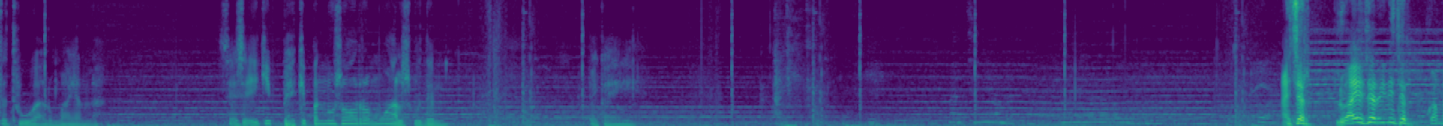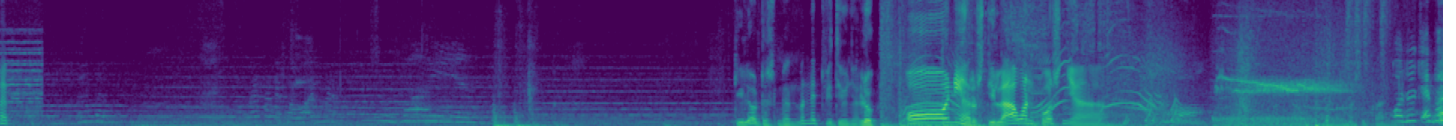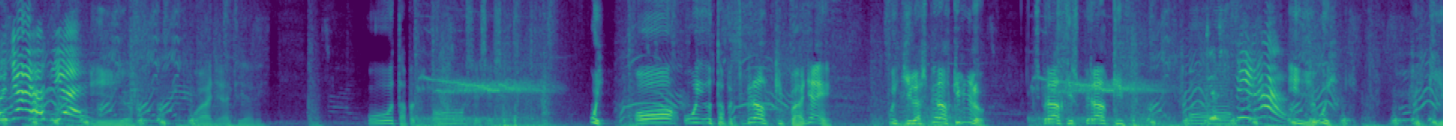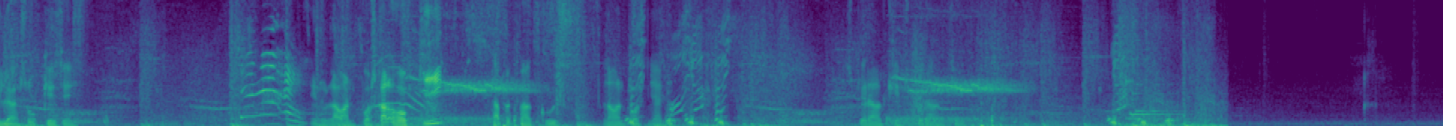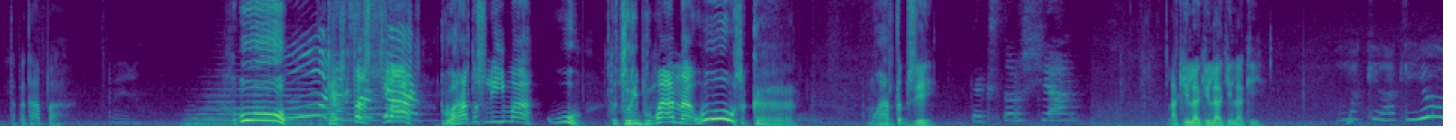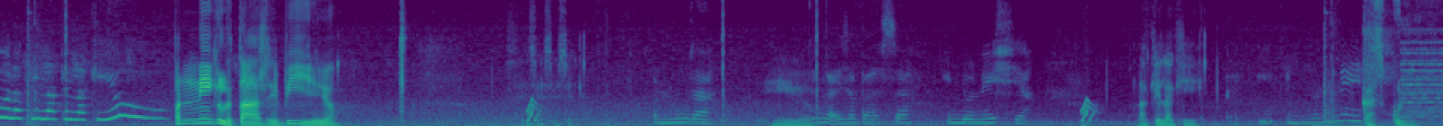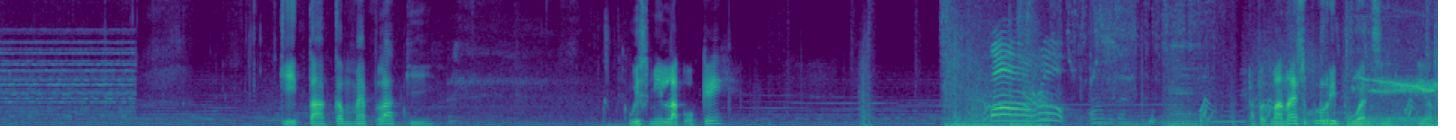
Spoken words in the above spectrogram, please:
ada dua lumayan lah. Saya saya iki beki penuh sorok mual sekuten. Beka iki. Ayo Jer, lu ayo Jer ini Jer, buka map. Gila udah 9 menit videonya. Loh, oh ini harus dilawan bosnya. Masih banyak. Banyak ya dia. Iya, banyak dia nih. Oh, dapat. Oh, sih sih sih. Wih, oh, wih, oh, dapat spiral gift banyak eh. Wih, gila spiral gift ini loh. Spiral gift, spiral gift. Gift Oh, spiral. iya, wih. Wih, gila, oke sih. Eh. Ini loh, lawan bos. Kalau hoki dapat bagus. Lawan bosnya nih. Spiral gift, spiral gift. Dapat apa? Uh, Dexter Shard 205. Uh, 7000 mana? Uh, seger. Mantep sih. Dexter Shark. Lagi lagi lagi lagi. Laki-laki yuk, laki-laki laki yuk. Peni ku lho tas e piye yo? Sik sik sik. Penuh dah. Iya, Itu nggak bisa bahasa Indonesia. lagi-lagi. I Indonesia. Gaskun. Kita ke map lagi. Wis milak, oke? Korup. Oh bukan. Dapat mana 10 ribuan sih tiap.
